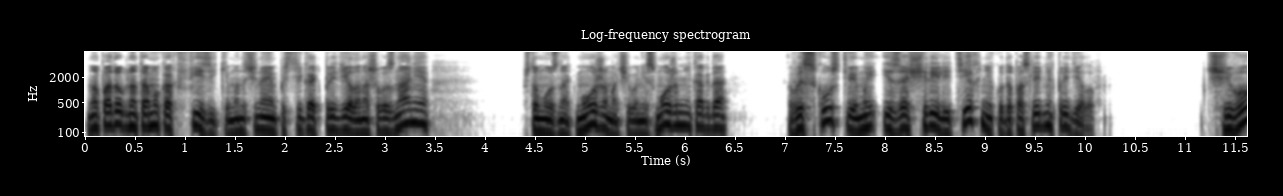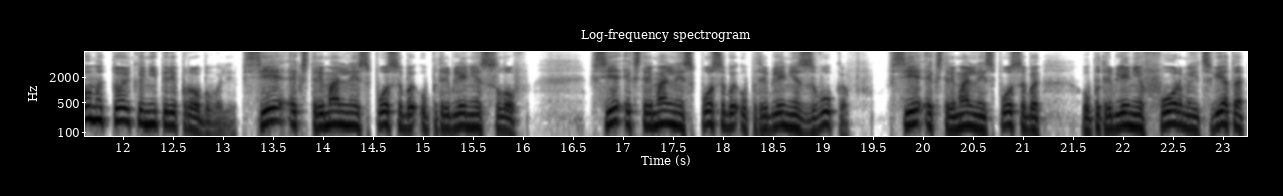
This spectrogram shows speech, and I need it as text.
Но подобно тому, как в физике мы начинаем постигать пределы нашего знания, что мы узнать можем, а чего не сможем никогда, в искусстве мы изощрили технику до последних пределов. Чего мы только не перепробовали, все экстремальные способы употребления слов, все экстремальные способы употребления звуков, все экстремальные способы употребления формы и цвета,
